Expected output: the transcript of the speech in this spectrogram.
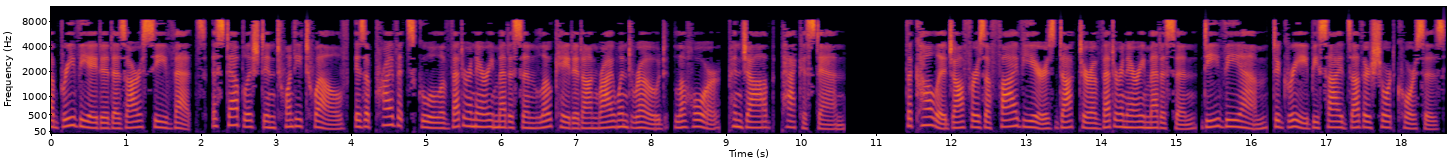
abbreviated as RC Vets, established in 2012, is a private school of veterinary medicine located on Raiwind Road, Lahore, Punjab, Pakistan. The college offers a five years Doctor of Veterinary Medicine DVM degree besides other short courses.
